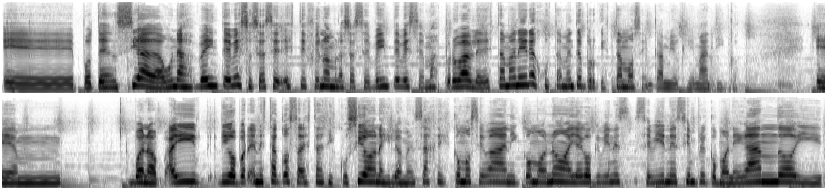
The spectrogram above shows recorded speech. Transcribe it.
eh, potenciada unas 20 veces, o sea, este fenómeno se hace 20 veces más probable de esta manera, justamente porque estamos en cambio climático. Em, bueno, ahí digo, en esta cosa de estas discusiones y los mensajes, cómo se van y cómo no, hay algo que viene, se viene siempre como negando y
